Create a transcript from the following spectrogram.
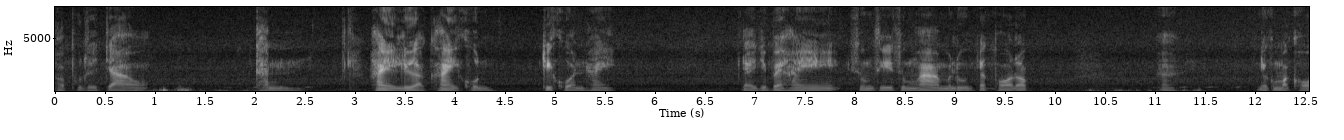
พระพุทธเจ้าท่านให้เลือกให้คนที่ควรให้ แต่จะไปให้สุ่มสี่สุ่มห้าไม่รู้จักพอดอกอเดี๋ยวก็มาขอ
